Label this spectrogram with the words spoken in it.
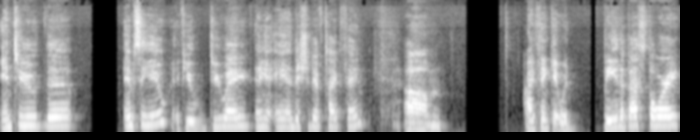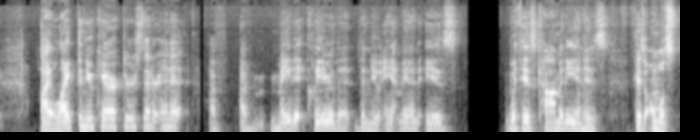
into the MCU. If you do a, a, a initiative type thing, um, I think it would be the best story. I like the new characters that are in it. I've I've made it clear that the new Ant Man is with his comedy and his his almost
